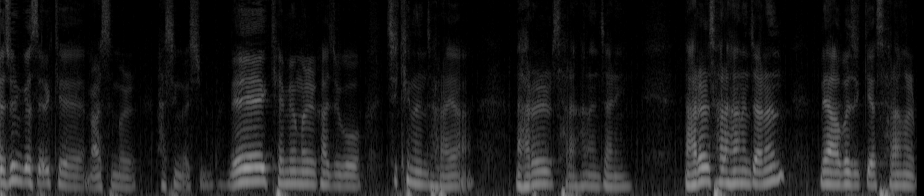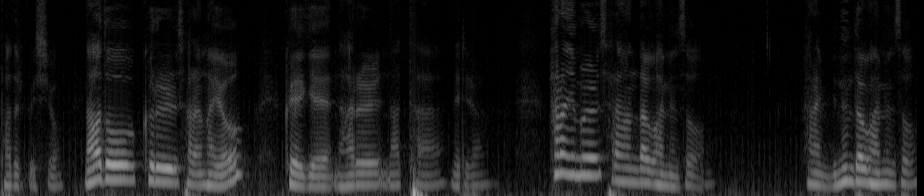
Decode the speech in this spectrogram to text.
예수님께서 이렇게 말씀을 하신 것입니다. 내 계명을 가지고 지키는 자라야 나를 사랑하는 자니 나를 사랑하는 자는 내 아버지께 사랑을 받을 것이요 나도 그를 사랑하여 그에게 나를 나타내리라. 하나님을 사랑한다고 하면서 하나님 믿는다고 하면서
